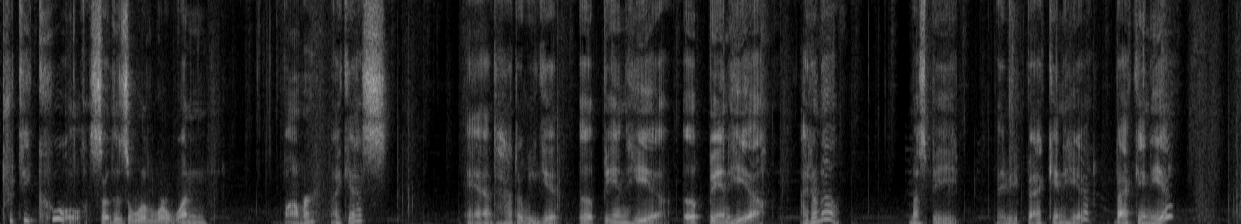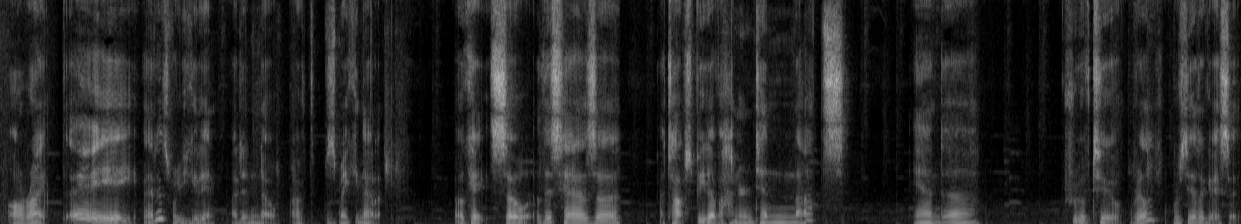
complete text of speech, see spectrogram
pretty cool. So this is a World War One bomber, I guess. And how do we get up in here? Up in here? I don't know. Must be maybe back in here? Back in here? All right. Hey, that is where you get in. I didn't know. I was making that up. Okay, so this has a, a top speed of 110 knots and a crew of two. Really? Where's the other guy sit?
